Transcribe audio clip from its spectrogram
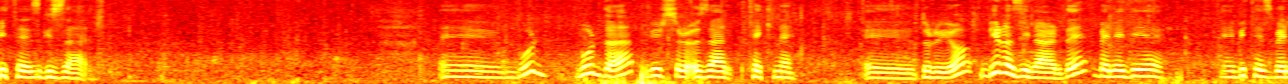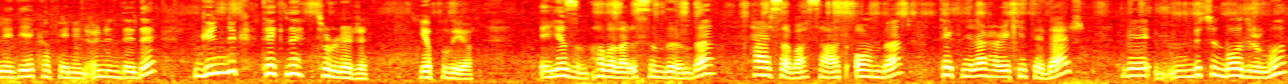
Bitez güzel. Ee, bur, burada bir sürü özel tekne e, duruyor. Biraz ileride belediye e, Bitez Belediye Kafe'nin önünde de günlük tekne turları yapılıyor. E, yazın havalar ısındığında her sabah saat 10'da tekneler hareket eder ve bütün Bodrum'u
